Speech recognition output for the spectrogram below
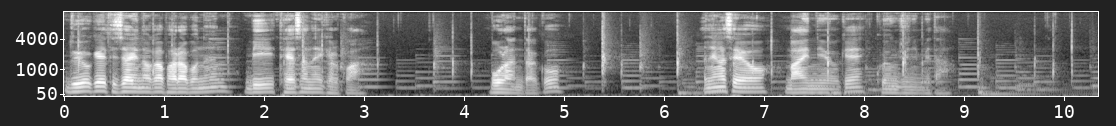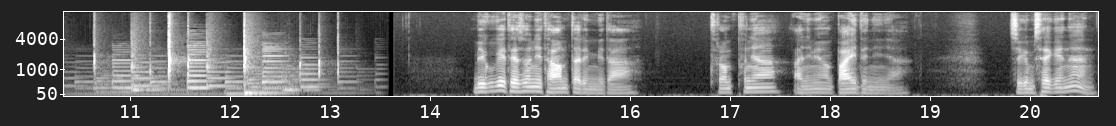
뉴욕의 디자이너가 바라보는 미 대선의 결과. 뭘 안다고? 안녕하세요. 마이 뉴욕의 고영준입니다. 미국의 대선이 다음 달입니다. 트럼프냐 아니면 바이든이냐. 지금 세계는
